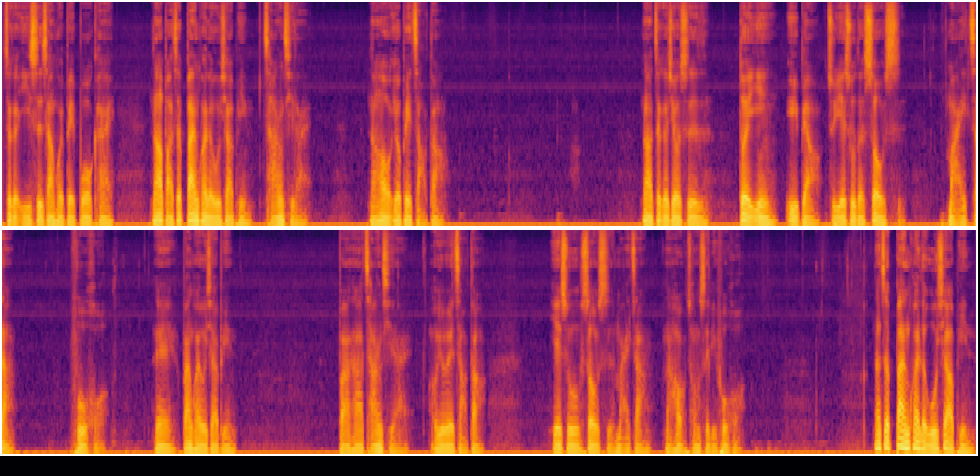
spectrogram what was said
这个仪式上会被剥开，然后把这半块的无效饼藏起来，然后又被找到。那这个就是对应预表主耶稣的受死、埋葬、复活。对，半块无酵饼，把它藏起来，我又会找到耶稣受死、埋葬，然后从死里复活。那这半块的无效品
